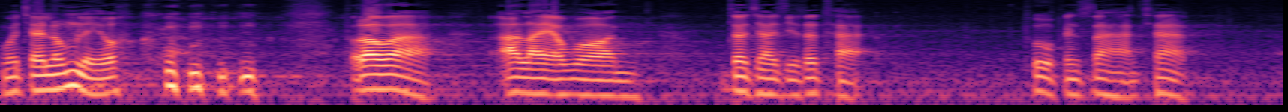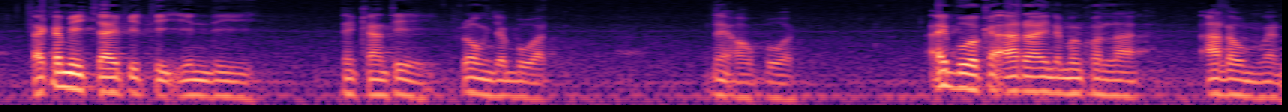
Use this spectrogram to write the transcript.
หัวใจล้มเหลว เพราะว่าอะไรอวรเจ้าชายสิทธัตถะผู้เป็นสหาชาติ แต่ก็มีใจปิติยินดี ในการที่พระองค์จะบวชได้ออกบวชไอ้บวชกับอะไรเนี่ยมันคนละอารมณ์กัน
